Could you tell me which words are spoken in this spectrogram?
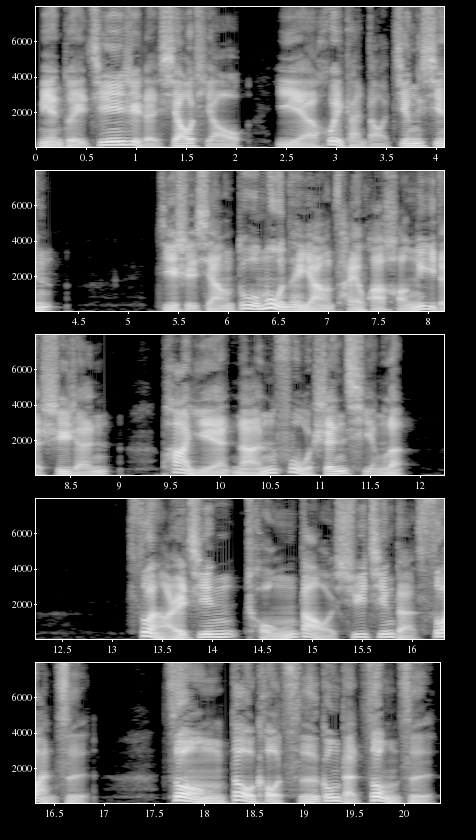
面对今日的萧条，也会感到惊心。即使像杜牧那样才华横溢的诗人，怕也难复深情了。算而今重道虚惊的“算”字，纵豆蔻词工的“纵”字，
